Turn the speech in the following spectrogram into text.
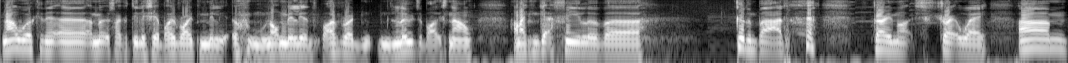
Now working at a, a motorcycle dealership I ride millions not millions but I've ridden loads of bikes now. And I can get a feel of uh, good and bad very much straight away. Um,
